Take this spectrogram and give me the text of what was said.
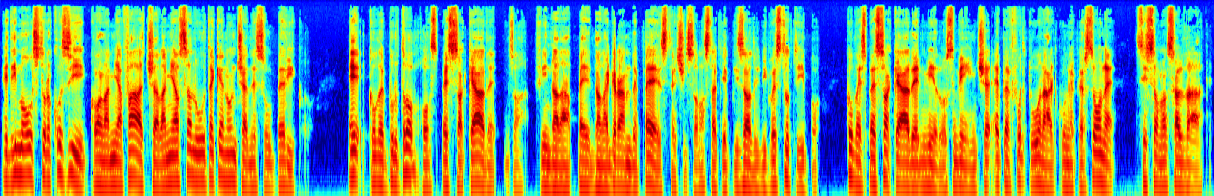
e dimostro così con la mia faccia, la mia salute che non c'è nessun pericolo. E come purtroppo spesso accade, insomma, fin dalla, dalla grande peste ci sono stati episodi di questo tipo, come spesso accade il virus vince e per fortuna alcune persone si sono salvate,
